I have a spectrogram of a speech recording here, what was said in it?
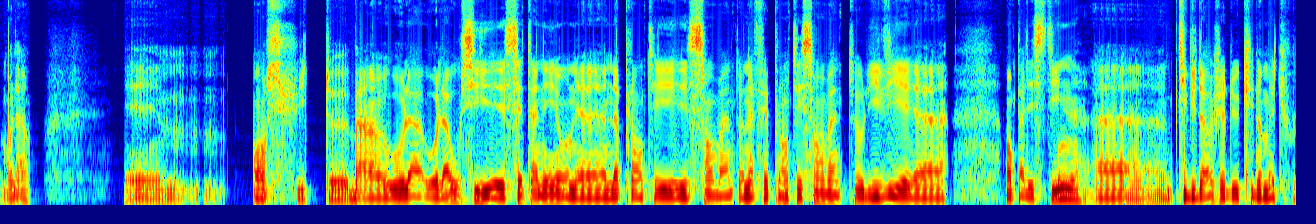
Voilà. Et, Ensuite, euh, ben, là, aussi, cette année, on a, planté 120, on a fait planter 120 oliviers euh, en Palestine, un petit village à 2 km,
